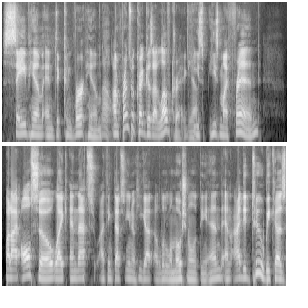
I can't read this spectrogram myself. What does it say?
save him and to convert him. I'm friends with Craig because I love Craig. He's he's my friend but I also like, and that's I think that's you know he got a little emotional at the end, and I did too because,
